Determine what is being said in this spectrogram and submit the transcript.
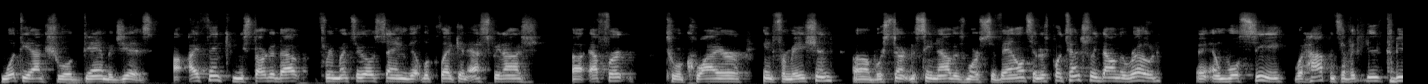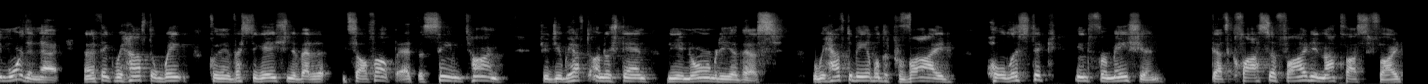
what the actual damage is. I think we started out three months ago saying that looked like an espionage uh, effort to acquire information. Uh, we're starting to see now there's more surveillance, and there's potentially down the road and we'll see what happens if it, could be more than that. And I think we have to wait for the investigation to vet itself. But at the same time, JJ, we have to understand the enormity of this. We have to be able to provide holistic information that's classified and not classified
